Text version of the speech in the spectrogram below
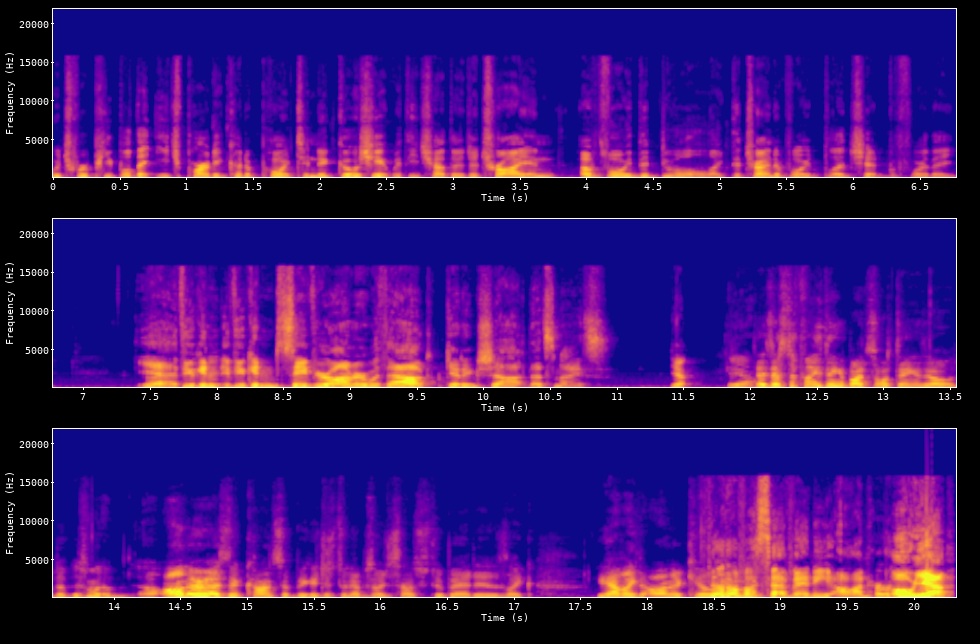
which were people that each party could appoint to negotiate with each other to try and avoid the duel, like to try and avoid bloodshed before they. Yeah, if you can if you can save your honor without getting shot, that's nice. Yep. Yeah. That- That's the funny thing about this whole thing, though. There's Uh, honor as a concept, we could just do an episode just how stupid it is. Like, you have like the honor killing. None of us have any honor. Oh yeah,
